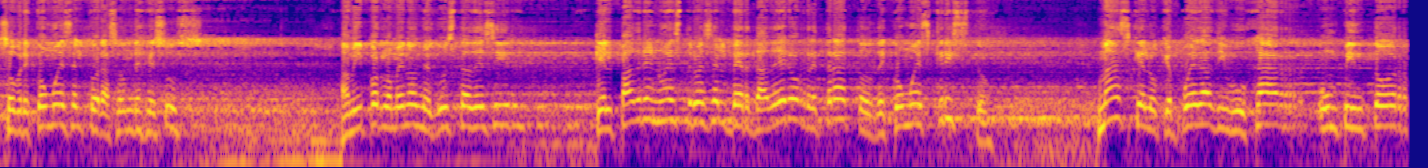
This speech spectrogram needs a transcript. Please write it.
sobre cómo es el corazón de Jesús. A mí por lo menos me gusta decir que el Padre nuestro es el verdadero retrato de cómo es Cristo, más que lo que pueda dibujar un pintor,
